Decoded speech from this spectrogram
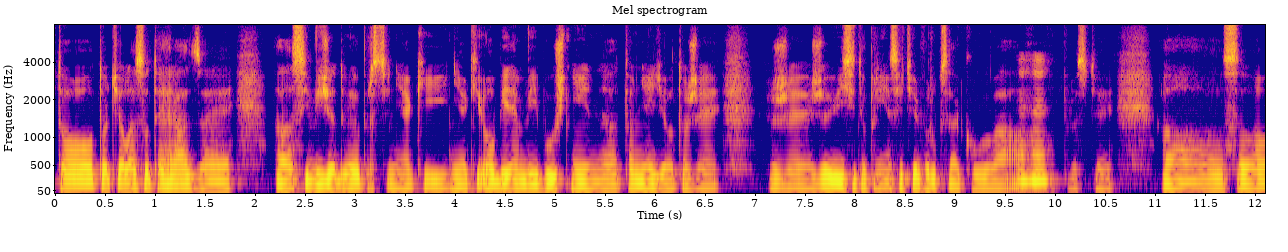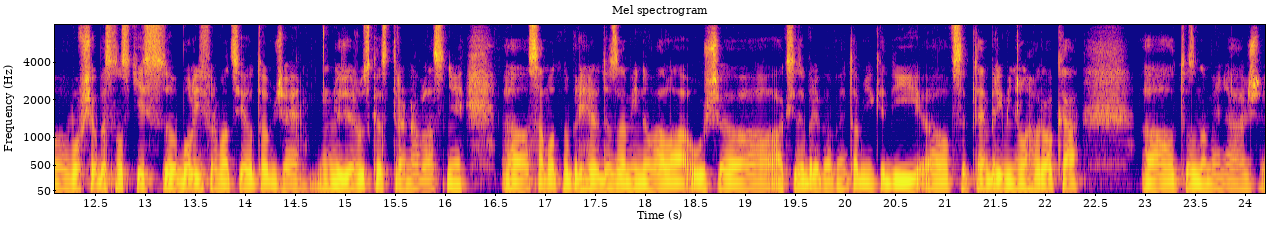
to, to teleso tej hrádze si vyžaduje proste nejaký, nejaký objem výbušnín. To nejde o to, že že, že vy si to prinesiete v rúbsaku a uh-huh. proste uh, so, vo všeobecnosti so, boli informácie o tom, že, že ruská strana vlastne uh, samotnú prihradu zaminovala už, uh, ak si dobre pamätám, niekedy uh, v septembri minulého roka. To znamená, že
